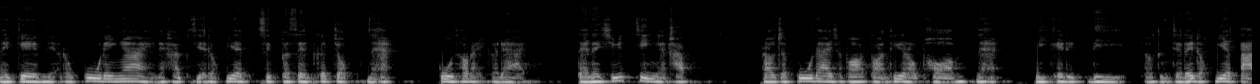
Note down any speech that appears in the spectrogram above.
ในเกมเนี่ยเรากู้ได้ง่ายนะครับ เสียดอกเบี้ย 10%ก็จบนะฮะกู้เท่าไหร่ก็ได้ แต่ในชีวิตจริงอะครับ เราจะกู้ได้เฉพาะตอนที่เราพร้อมนะฮะมีเครดิตดี เราถึงจะได้ดอกเบี้ยต่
